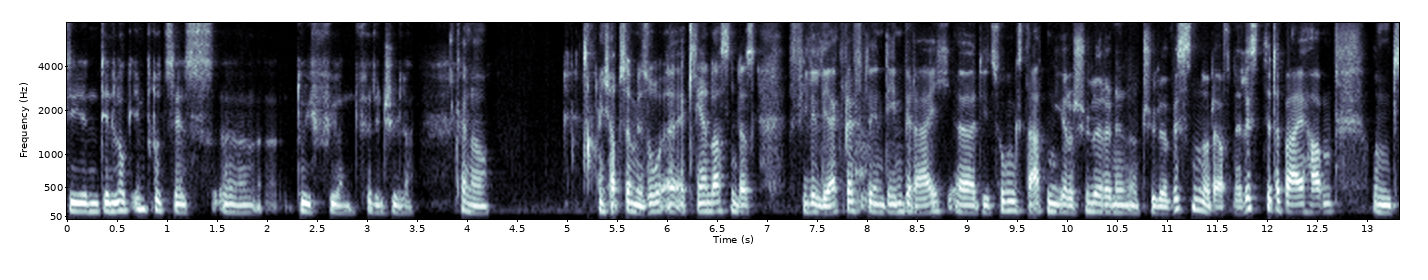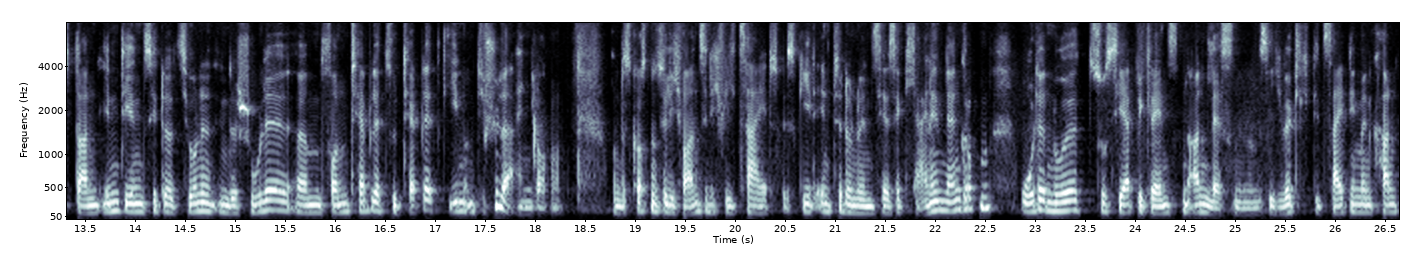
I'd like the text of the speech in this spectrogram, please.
den, den Login-Prozess äh, durchführen für den Schüler. Genau. Ich habe es mir so äh, erklären lassen, dass viele Lehrkräfte in dem Bereich äh, die Zugangsdaten ihrer Schülerinnen und Schüler wissen oder auf einer Liste dabei haben und dann in den Situationen in der Schule ähm, von Tablet zu Tablet gehen und die Schüler einloggen. Und das kostet natürlich wahnsinnig viel Zeit. Das geht entweder nur in sehr, sehr kleinen Lerngruppen oder nur zu sehr begrenzten Anlässen, wenn man sich wirklich die Zeit nehmen kann,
